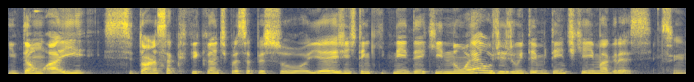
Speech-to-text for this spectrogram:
Então, aí se torna sacrificante para essa pessoa. E aí a gente tem que entender que não é o jejum intermitente que emagrece. Sim.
